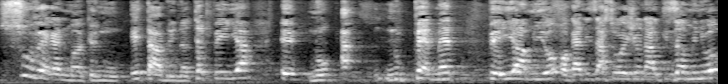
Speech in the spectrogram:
souverenman ke nou etabli nan tet peyi ya, e nou nou permette peyi ya miyo, organizasyon regional ki zan minyo,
